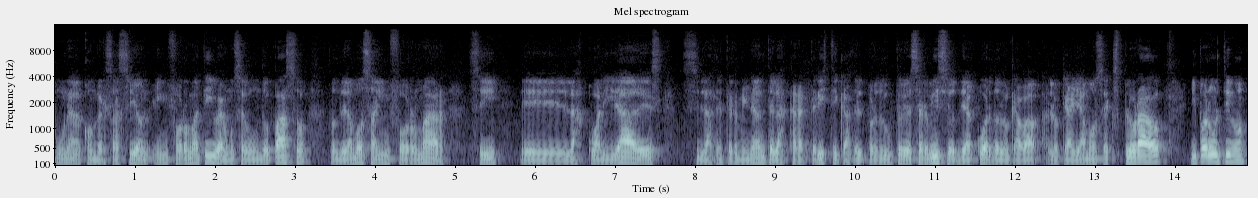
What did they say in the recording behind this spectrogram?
una conversación informativa en un segundo paso, donde vamos a informar ¿sí? Eh, las cualidades, las determinantes, las características del producto y el servicio de acuerdo a lo que, lo que hayamos explorado. Y por último,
